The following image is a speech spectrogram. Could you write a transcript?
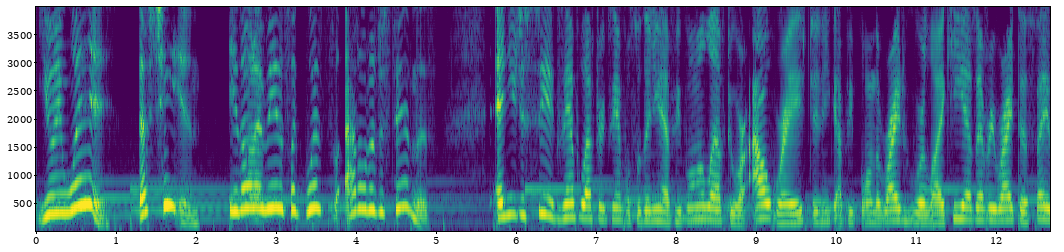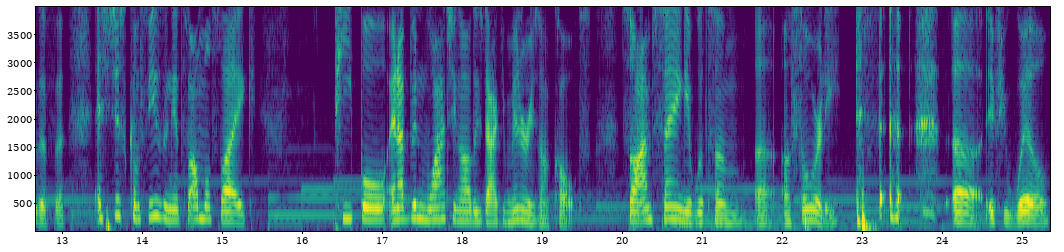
you ain't winning. That's cheating. You know what I mean? It's like, what's, I don't understand this. And you just see example after example. So then you have people on the left who are outraged, and you got people on the right who are like, he has every right to say this. It's just confusing. It's almost like people, and I've been watching all these documentaries on cults. So I'm saying it with some uh, authority, uh, if you will.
